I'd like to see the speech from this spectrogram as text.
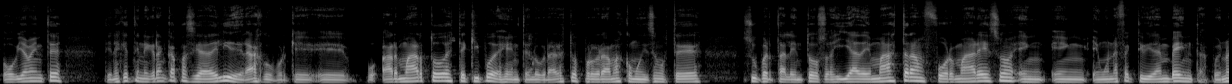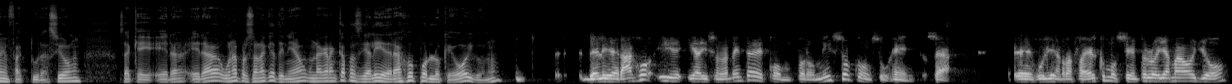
obviamente tienes que tener gran capacidad de liderazgo, porque eh, armar todo este equipo de gente, lograr estos programas, como dicen ustedes, súper talentosos y además transformar eso en, en, en, una efectividad en ventas, pues no, en facturación. O sea, que era, era una persona que tenía una gran capacidad de liderazgo por lo que oigo, ¿no? De liderazgo y, adicionalmente de compromiso con su gente. O sea, eh, Julián Rafael, como siempre lo he llamado yo,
